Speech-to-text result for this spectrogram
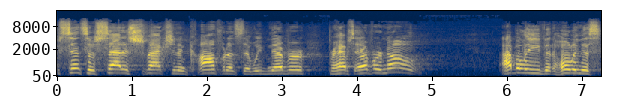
sense of satisfaction and confidence that we've never, perhaps, ever known. I believe that holiness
